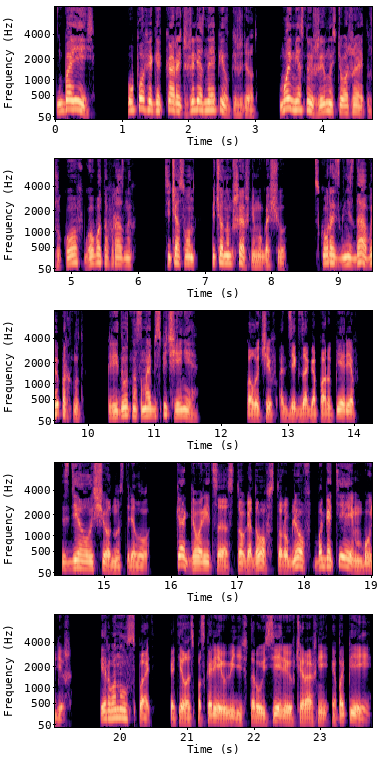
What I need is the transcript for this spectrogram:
Не боись. У пофига Карыч железные опилки жрет. Мой местную живность уважает, жуков, гоботов разных. Сейчас вон печеным шершнем угощу. Скоро из гнезда выпорхнут, перейдут на самообеспечение. Получив от зигзага пару перьев, сделал еще одну стрелу. Как говорится, сто годов, сто рублев, богатеем будешь. И рванул спать. Хотелось поскорее увидеть вторую серию вчерашней эпопеи.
